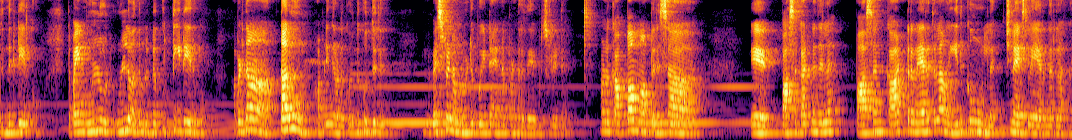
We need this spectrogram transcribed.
இருந்துக்கிட்டே இருக்கும். இந்த பையன் உள்ளு உள்ளே வந்து நம்மளுக்கு குத்திக்கிட்டே இருக்கும். அப்படி தான் தருண் அப்படிங்கிறவனுக்கு வந்து குத்துது. பெஸ்ட் ஃப்ரெண்ட் நம்மளை விட்டு போயிட்டா என்ன பண்ணுறது அப்படின்னு சொல்லிட்டு. அவனுக்கு அப்பா அம்மா பெருசாக ஏ பாசம் காட்டினதில்லை. பாசம் காட்டுற நேரத்தில் அவன் இருக்கவும் இல்லை. சின்ன வயசில் இறந்துடுறாங்க.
